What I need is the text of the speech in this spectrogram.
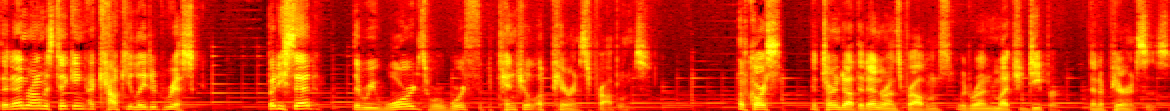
that Enron was taking a calculated risk. But he said the rewards were worth the potential appearance problems. Of course, it turned out that Enron's problems would run much deeper than appearances.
